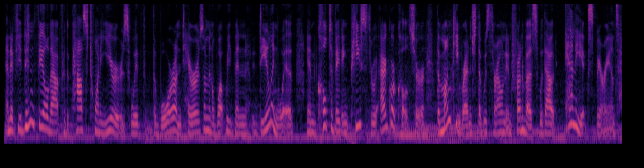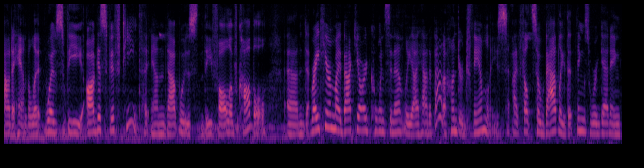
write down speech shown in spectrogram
And if you didn't feel that for the past 20 years with the war on terrorism and what we've been dealing with in cultivating peace through agriculture, the monkey wrench that was thrown in front of us without any experience how to handle it was the August 15th, and that was the fall of Kabul. And right here in my backyard, coincidentally, I had about 100 families. I felt so badly that things were getting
